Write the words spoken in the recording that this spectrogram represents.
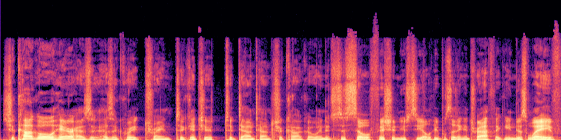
Chicago O'Hare has a, has a great train to get you to downtown Chicago, and it's just so efficient. You see all the people sitting in traffic, and you just wave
